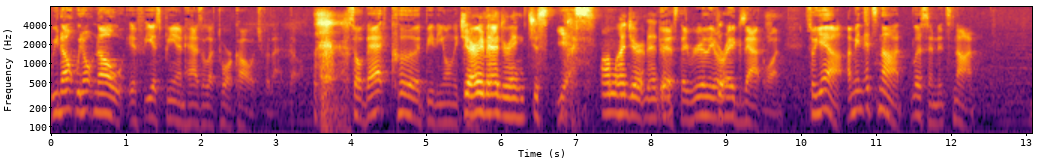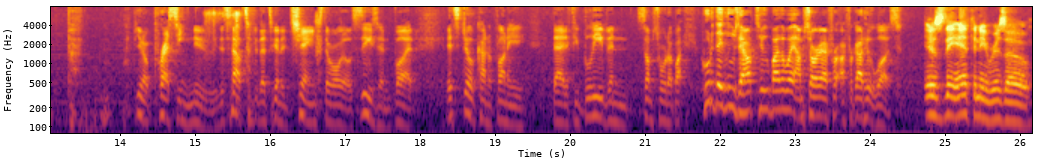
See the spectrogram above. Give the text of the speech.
we don't we don't know if ESPN has electoral college for that, though. so that could be the only gerrymandering, just Yes, online gerrymandering. yes, they really rigged that one. So yeah, I mean, it's not. Listen, it's not. You know, pressing news. It's not something that's going to change the Royals season, but it's still kind of funny that if you believe in some sort of who did they lose out to? By the way, I'm sorry, I, for, I forgot who it was. It was the Anthony Rizzo.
